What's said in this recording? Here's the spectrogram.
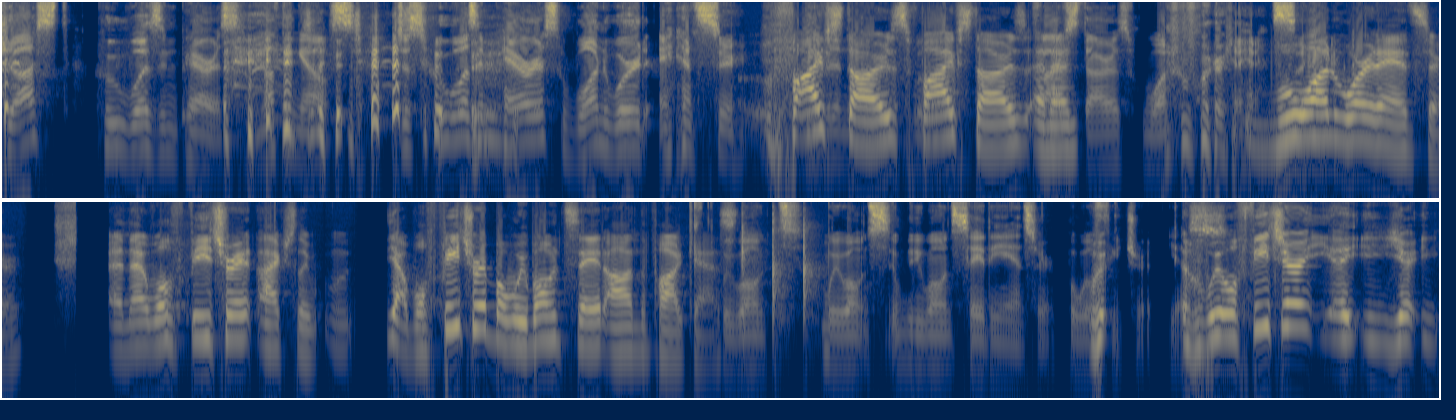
just who was in Paris. Nothing else. Just who was in Paris. One word answer. Five Leave it in the stars, five stars, and Five then stars. One word answer. one word answer. and then we'll feature it. Actually, yeah, we'll feature it, but we won't say it on the podcast. We won't. We won't. We won't say the answer, but we'll We- feature it. Yes. We will feature uh, y- y-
